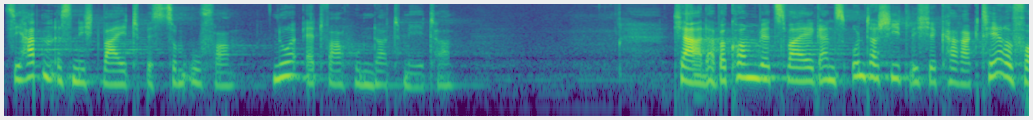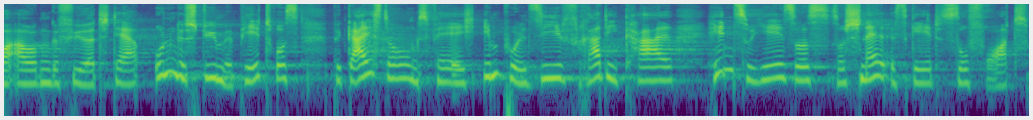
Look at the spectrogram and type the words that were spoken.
Sie hatten es nicht weit bis zum Ufer, nur etwa 100 Meter. Tja, da bekommen wir zwei ganz unterschiedliche Charaktere vor Augen geführt. Der ungestüme Petrus, begeisterungsfähig, impulsiv, radikal, hin zu Jesus, so schnell es geht, sofort.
